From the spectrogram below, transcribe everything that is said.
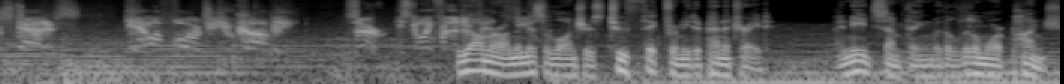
Gamma 4 status. Gamma 4, do you copy? Sir, he's going for the The armor on the missile launcher is too thick for me to penetrate. I need something with a little more punch.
